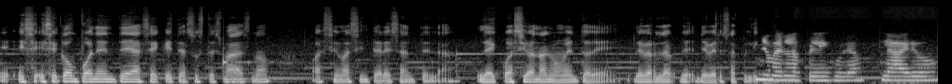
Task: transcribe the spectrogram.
e, ese, ese, componente hace que te asustes más, ¿no? O hace más interesante la, la ecuación al momento de, de ver la, de, ver esa película. De ver la película, claro.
